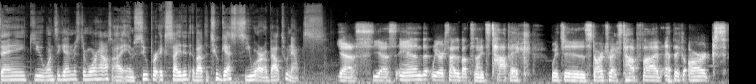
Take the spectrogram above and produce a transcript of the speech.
Thank you once again, Mr. Morehouse. I am super excited about the two guests you are about to announce. Yes, yes. And we are excited about tonight's topic, which is Star Trek's top five epic arcs,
